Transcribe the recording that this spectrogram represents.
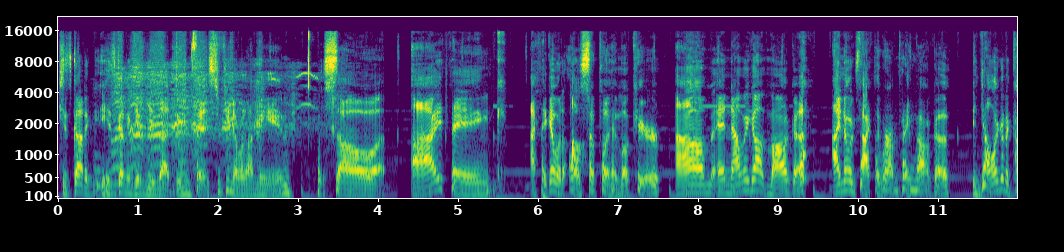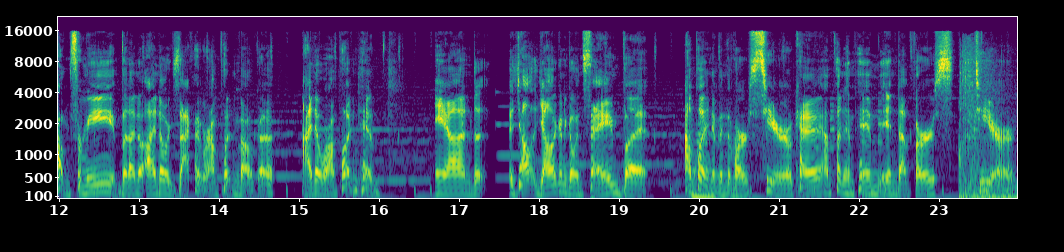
He's gotta he's gonna give you that Doomfist if you know what I mean. So I think I think I would also put him up here. Um, and now we got Mauga. I know exactly where I'm putting Mauga. Y'all are gonna come for me, but I know I know exactly where I'm putting Mauga. I know where I'm putting him. And y'all y'all are gonna go insane, but I'm putting him in the verse here, okay? I'm putting him in that verse tier.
